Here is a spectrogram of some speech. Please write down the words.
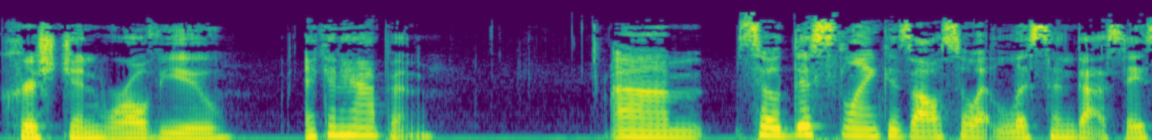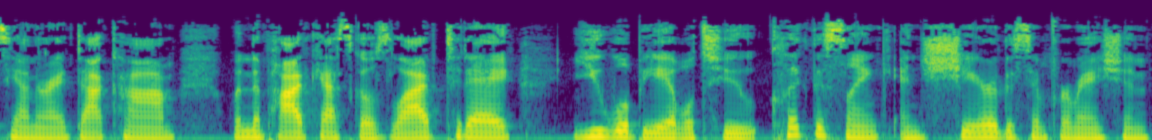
Christian worldview. It can happen. Um, so this link is also at listen.stacyontheright.com. When the podcast goes live today, you will be able to click this link and share this information.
